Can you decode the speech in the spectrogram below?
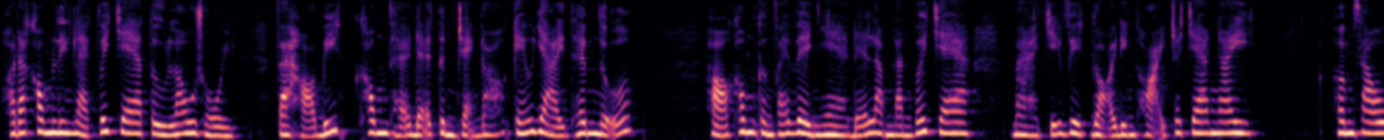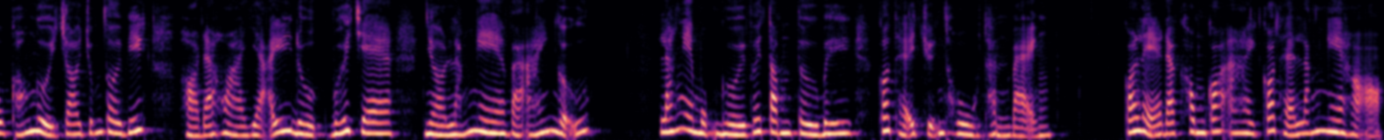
Họ đã không liên lạc với cha từ lâu rồi và họ biết không thể để tình trạng đó kéo dài thêm nữa. Họ không cần phải về nhà để làm lành với cha mà chỉ việc gọi điện thoại cho cha ngay Hôm sau có người cho chúng tôi biết họ đã hòa giải được với cha nhờ lắng nghe và ái ngữ. Lắng nghe một người với tâm từ bi có thể chuyển thù thành bạn. Có lẽ đã không có ai có thể lắng nghe họ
